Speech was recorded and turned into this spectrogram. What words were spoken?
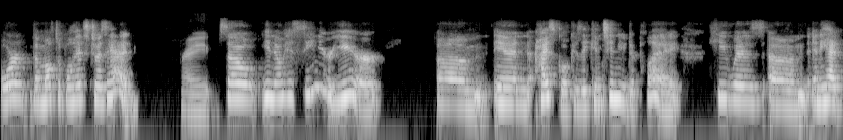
or the multiple hits to his head. Right. So, you know, his senior year um, in high school, because he continued to play, he was um, and he had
